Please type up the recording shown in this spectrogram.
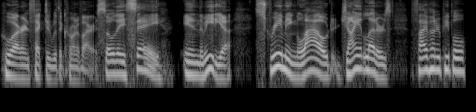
who are infected with the coronavirus. So they say in the media, screaming loud, giant letters, 500 people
